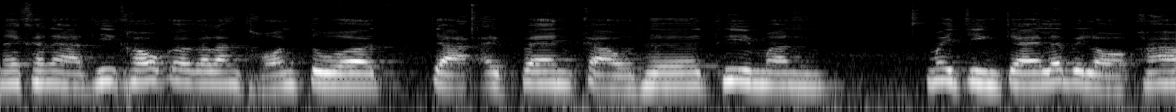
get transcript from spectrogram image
ในขณะที่เขาก็กำลังถอนตัวจากไอ้แฟนเก่าเธอที่มันไม่จริงใจและไปหลอกเขา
